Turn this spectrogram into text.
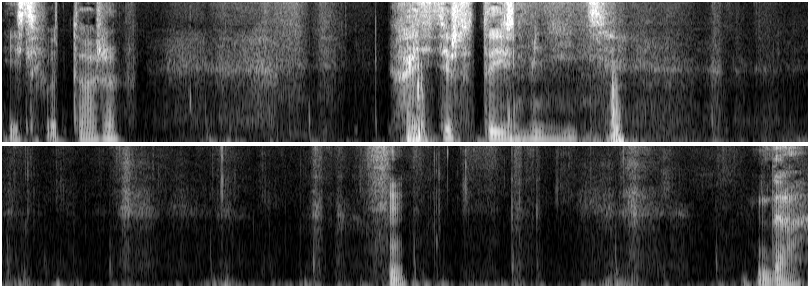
Если вы тоже хотите что-то изменить. Хм. Да.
